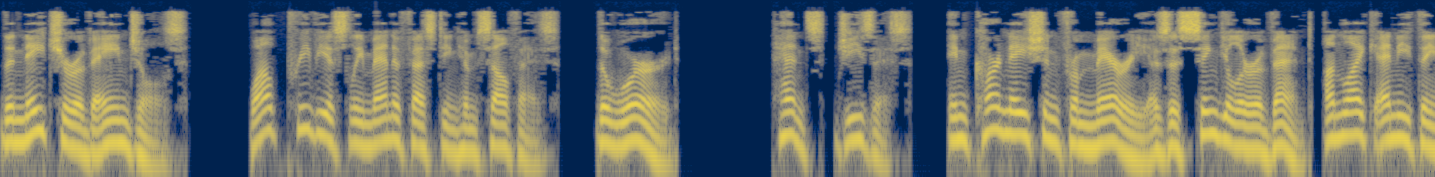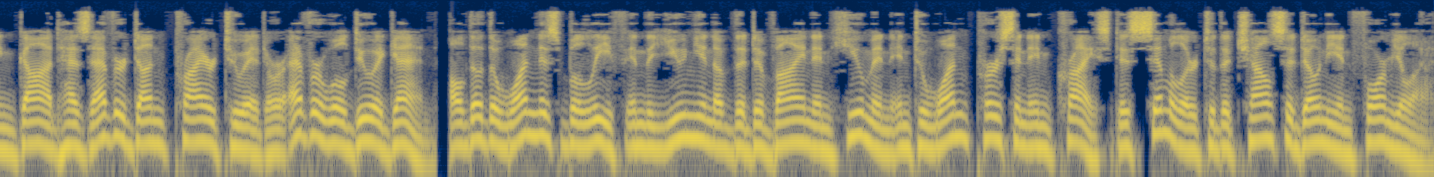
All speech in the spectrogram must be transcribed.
the nature of angels, while previously manifesting himself as the Word. Hence, Jesus' Incarnation from Mary is a singular event, unlike anything God has ever done prior to it or ever will do again. Although the oneness belief in the union of the divine and human into one person in Christ is similar to the Chalcedonian formula,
